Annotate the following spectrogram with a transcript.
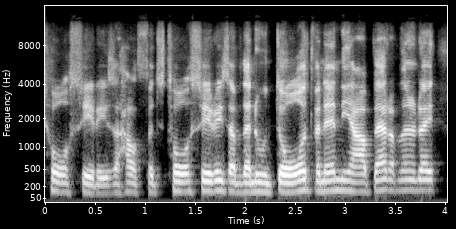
Tour Series, y Halfords Tour Series, a bydden nhw'n dod fan hyn i Aber, a bydden nhw'n dweud,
